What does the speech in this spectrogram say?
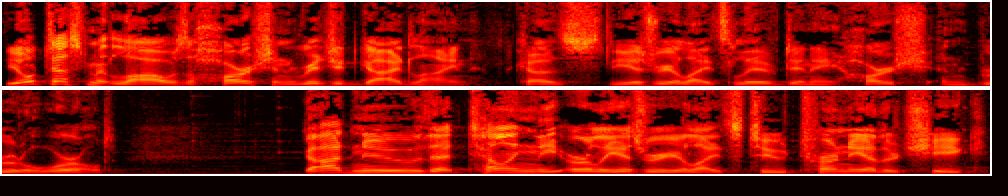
The Old Testament law was a harsh and rigid guideline because the Israelites lived in a harsh and brutal world. God knew that telling the early Israelites to turn the other cheek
